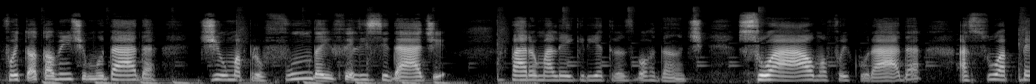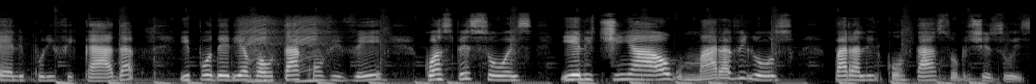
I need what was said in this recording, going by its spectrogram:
foi totalmente mudada de uma profunda infelicidade para uma alegria transbordante. Sua alma foi curada, a sua pele purificada e poderia voltar a conviver com as pessoas, e ele tinha algo maravilhoso para lhe contar sobre Jesus.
